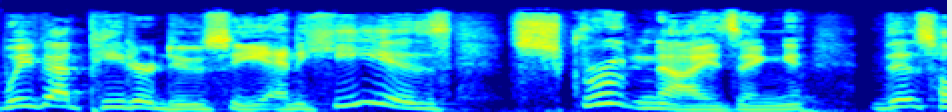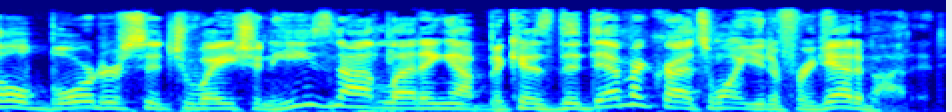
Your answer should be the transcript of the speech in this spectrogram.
we've got Peter Doocy, and he is scrutinizing this whole border situation. He's not letting up because the Democrats want you to forget about it.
